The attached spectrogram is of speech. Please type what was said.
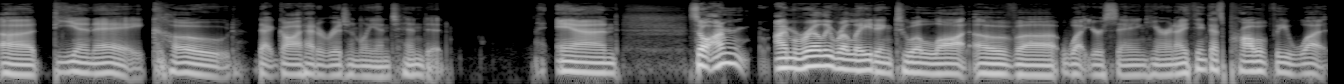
uh, DNA code that God had originally intended. And so I'm I'm really relating to a lot of uh, what you're saying here, and I think that's probably what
